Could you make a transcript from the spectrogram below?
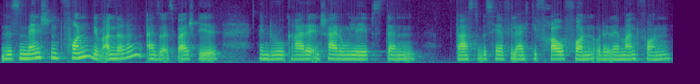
des Menschen von dem anderen. Also als Beispiel, wenn du gerade Entscheidungen lebst, dann warst du bisher vielleicht die Frau von oder der Mann von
